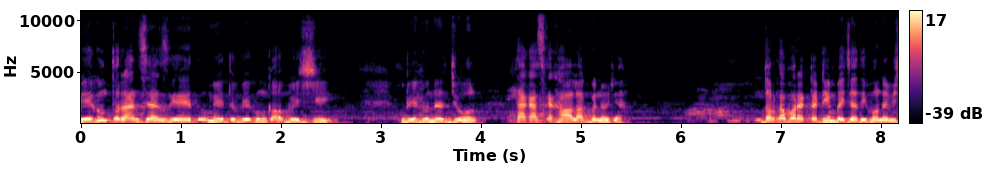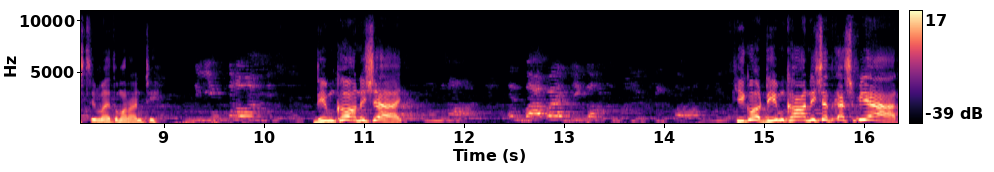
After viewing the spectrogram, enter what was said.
বেগুন তো রাঁধছে আজকে তুমি তো বেগুন খাও বেশি। বেগুনের ঝোল থাক আজকে খাওয়া লাগবে না ওইটা। দরকার পর একটা ডিম বেচা দিব না বৃষ্টির মায় তোমার আন্টি। ডিম খাওয়া নিছে ডিম খাওয়া নিষাদ না এই বাবার জিজ্ঞাসা তো কি কি খাওয়া নিছে কি গো ডিম খাওয়া নিষেধ কাশ্মীর?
